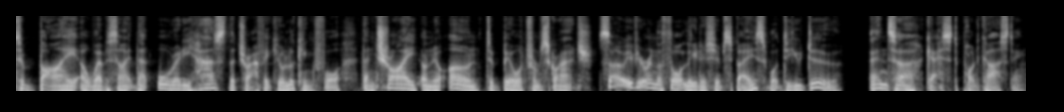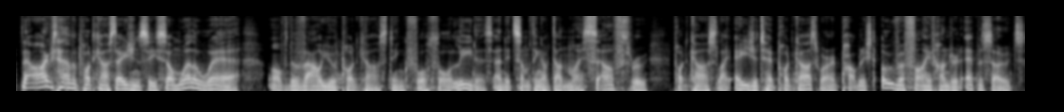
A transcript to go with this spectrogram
to buy a website that already has the traffic you're looking for than try on your own to build from scratch. So, if you're in the thought leadership space, what do you do? Enter guest podcasting. Now, I have a podcast agency, so I'm well aware of the value of podcasting for thought leaders. And it's something I've done myself through podcasts like Asia Tech Podcast, where I published over 500 episodes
